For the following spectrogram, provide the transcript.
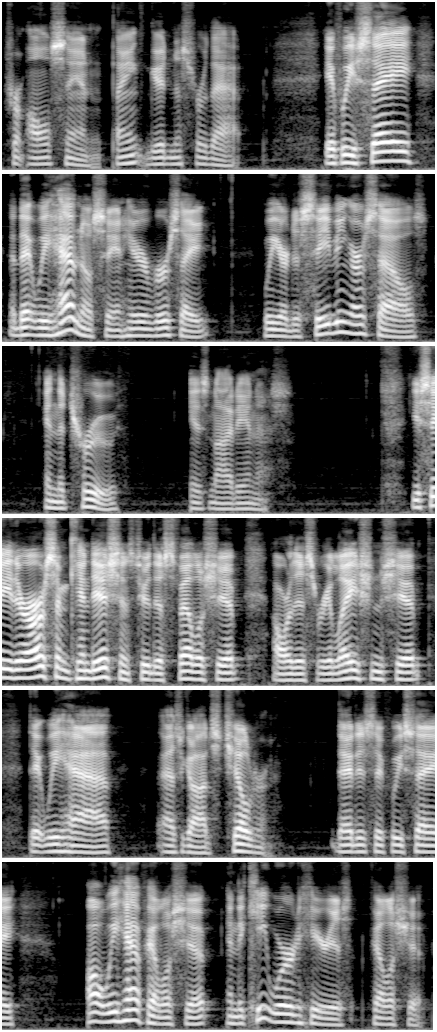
from all sin. Thank goodness for that. If we say that we have no sin, here in verse 8, we are deceiving ourselves and the truth is not in us. You see, there are some conditions to this fellowship or this relationship that we have as God's children. That is, if we say, Oh, we have fellowship, and the key word here is fellowship.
